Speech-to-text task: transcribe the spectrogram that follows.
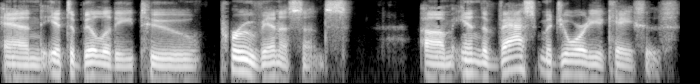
and its ability to prove innocence, um, in the vast majority of cases,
